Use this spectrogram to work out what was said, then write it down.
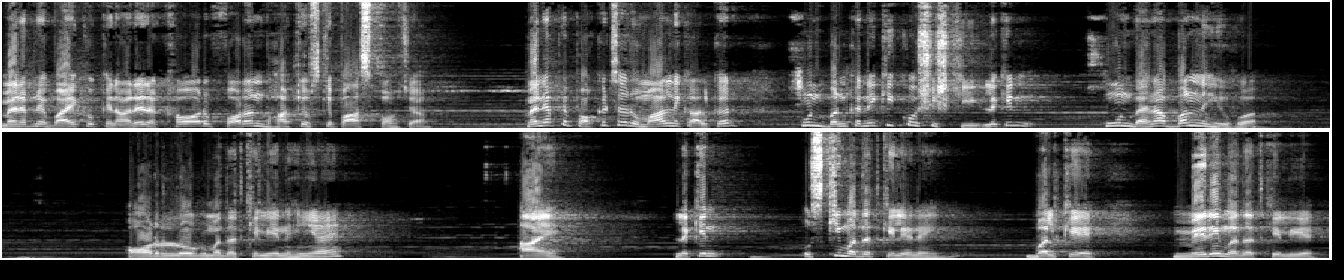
मैंने अपने बाइक को किनारे रखा और फ़ौरन भाग के उसके पास पहुँचा। मैंने अपने पॉकेट से रुमाल निकालकर खून बंद करने की कोशिश की, लेकिन खून बहना बंद नहीं हुआ। और लोग मदद के लिए नहीं आए? आए, लेकिन उसकी मदद के लिए नहीं, बल्कि मेरी मदद के लिए।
